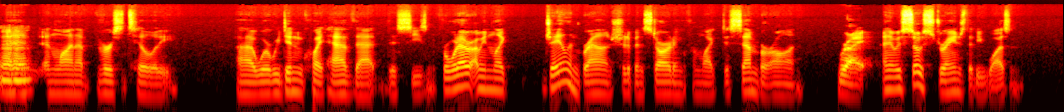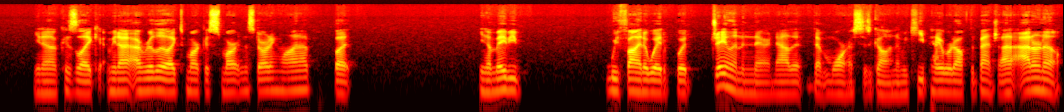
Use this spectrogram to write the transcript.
Mhm. and, and lineup versatility, uh, where we didn't quite have that this season. For whatever, I mean, like Jaylen Brown should have been starting from like December on Right. and it was so strange that he wasn't. You know, because like I mean, I, I really liked Marcus Smart in the starting lineup, but you know maybe we find a way to put Jaylen in there now that, that Morris is gone, and we keep Hayward off the bench. I, I don't know.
